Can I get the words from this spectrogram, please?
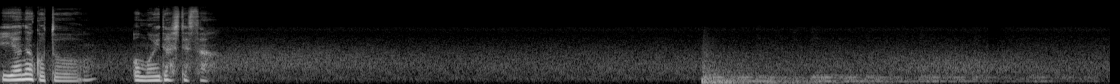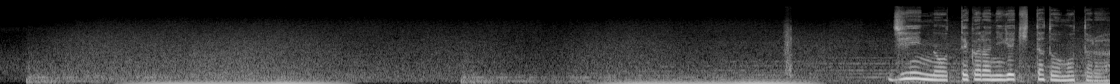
嫌なことを思い出してさ。ジーンの追っ手から逃げ切ったと思ったら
